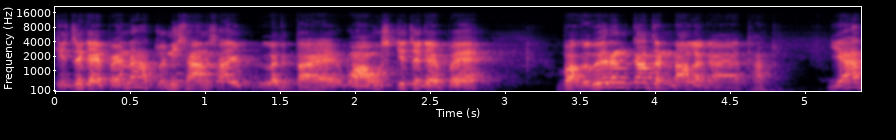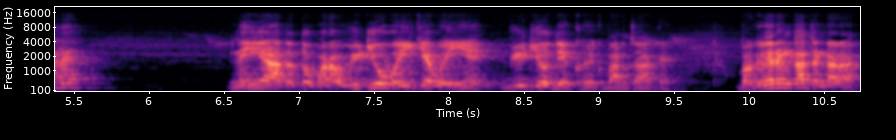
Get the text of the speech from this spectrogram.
की जगह पे ना, जो निशान साहिब लगता है, वहाँ उसकी जगह पे भगवे रंग का झंडा लगाया था। याद है? नहीं याद है तो वीडियो वही के वही है। वीडियो देखो एक बार जाके। भगवे रंग का झंडा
